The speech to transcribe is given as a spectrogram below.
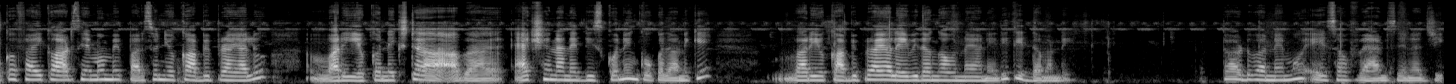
ఒక ఫైవ్ కార్డ్స్ ఏమో మీ పర్సన్ యొక్క అభిప్రాయాలు వారి యొక్క నెక్స్ట్ యాక్షన్ అనేది తీసుకొని ఇంకొక దానికి వారి యొక్క అభిప్రాయాలు ఏ విధంగా ఉన్నాయనేది తీద్దామండి. థర్డ్ వన్ ఏమో ace of wands energy.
